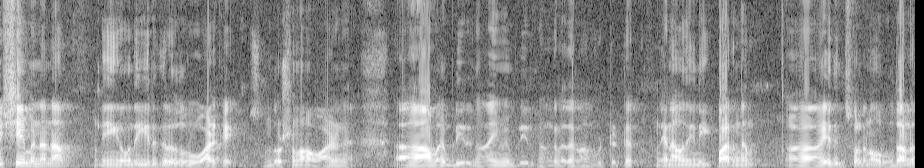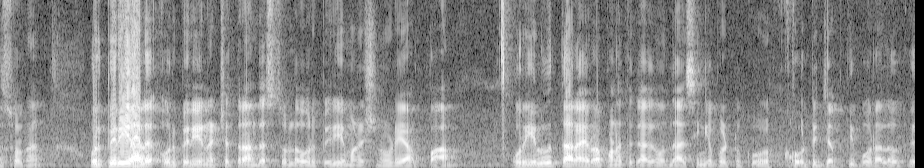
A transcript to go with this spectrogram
விஷயம் என்னென்னா நீங்கள் வந்து இருக்கிறது ஒரு வாழ்க்கை. சந்தோஷமாக வாழுங்க. அவன் இப்படி இருக்கான் இவன் இப்படி இருக்காங்கிறதெல்லாம் விட்டுட்டு. ஏன்னா வந்து இன்றைக்கி பாருங்கள் எதுக்கு சொல்கிறேன்னா ஒரு உதாரணத்தை சொல்கிறேன் ஒரு பெரிய ஆள் ஒரு பெரிய நட்சத்திர அந்தஸ்துள்ள ஒரு பெரிய மனுஷனுடைய அப்பா ஒரு எழுபத்தாறாயிரரூபா பணத்துக்காக வந்து அசிங்கப்பட்டு கோ கோர்ட்டு ஜப்தி போகிற அளவுக்கு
